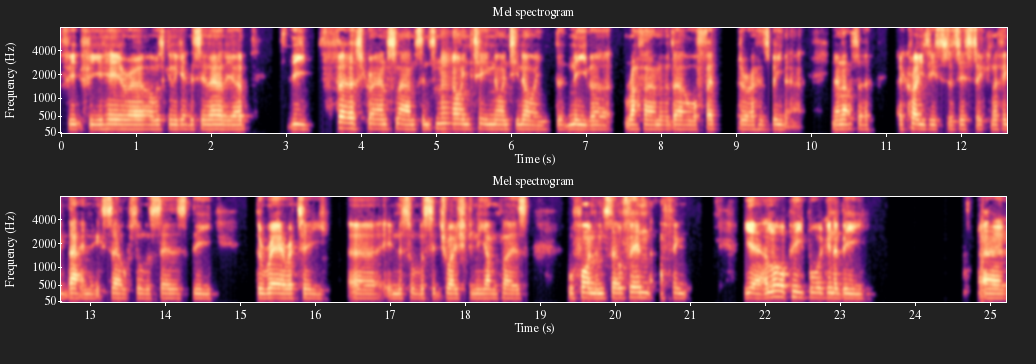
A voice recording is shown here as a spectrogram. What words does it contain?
for, for you here. Uh, I was going to get this in earlier. The first Grand Slam since 1999 that neither Rafael Nadal or Federer has been at. Now that's a, a crazy statistic, and I think that in itself sort of says the the rarity uh, in the sort of situation the young players will find themselves in. I think, yeah, a lot of people are going to be uh,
